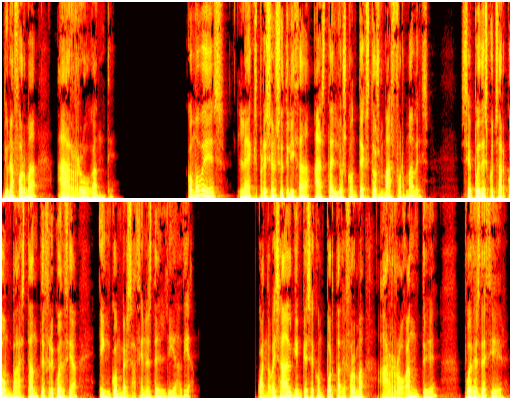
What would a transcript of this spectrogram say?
de una forma arrogante. Como ves, la expresión se utiliza hasta en los contextos más formales. Se puede escuchar con bastante frecuencia en conversaciones del día a día. Cuando ves a alguien que se comporta de forma arrogante, puedes decir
